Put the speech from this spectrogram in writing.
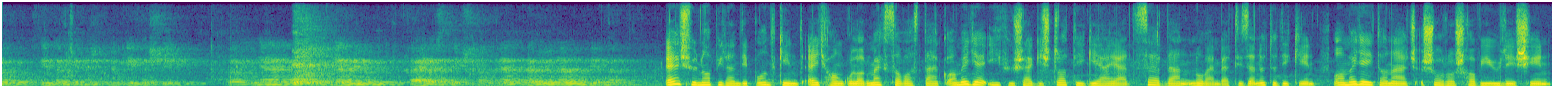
az, érdekképesítő képesség kerüljön előtérnek, Első napirendi pontként egyhangulag megszavazták a megye ifjúsági stratégiáját szerdán november 15-én a megyei tanács soros havi ülésén.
